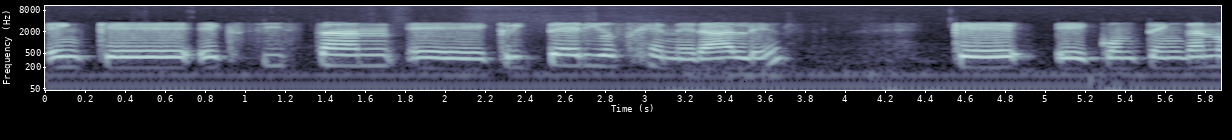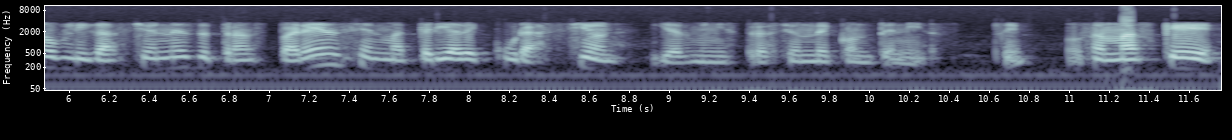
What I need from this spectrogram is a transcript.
en que existan eh, criterios generales que eh, contengan obligaciones de transparencia en materia de curación y administración de contenidos, ¿sí? O sea, más que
